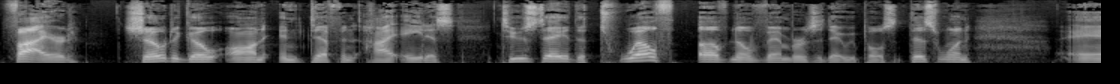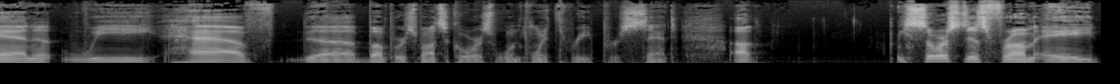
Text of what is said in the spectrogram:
fired, show to go on indefinite hiatus. Tuesday, the 12th of November is the day we posted this one. And we have the bumper response, of course, 1.3%. Uh, we sourced this from a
